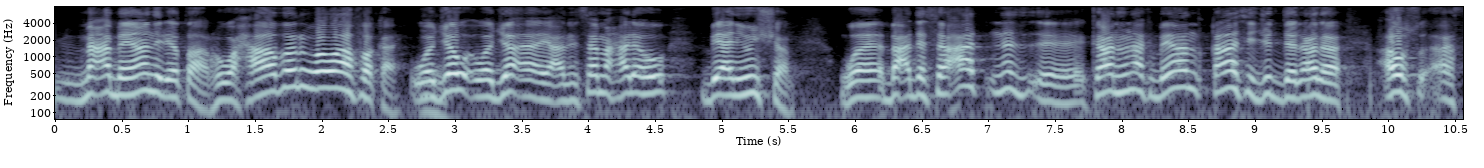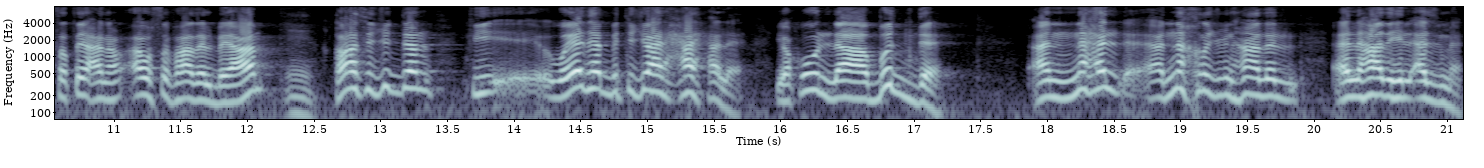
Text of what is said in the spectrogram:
مع بيان الإطار هو حاضر ووافقه. وجو وجاء يعني سمح له بأن ينشر. وبعد ساعات نز... كان هناك بيان قاسي جدا. أنا أوص... أستطيع أن أوصف هذا البيان. قاسي جدا في ويذهب باتجاه الحلحلة. يقول لابد أن نحل أن نخرج من هذا ال... هذه الأزمة.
